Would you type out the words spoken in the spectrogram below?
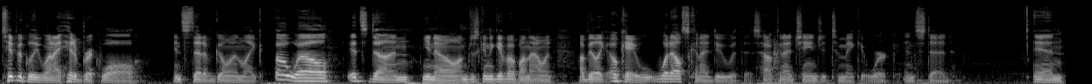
typically when I hit a brick wall, instead of going like, "Oh well, it's done," you know, I'm just going to give up on that one. I'll be like, "Okay, well, what else can I do with this? How can I change it to make it work instead?" And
